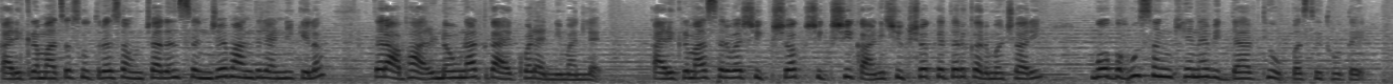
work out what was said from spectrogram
कार्यक्रमाचं सूत्रसंचालन संजय बांधल यांनी केलं. तर आभार नवनाथ गायकवाड यांनी मानले कार्यक्रमात सर्व शिक्षक शिक्षिका आणि शिक्षकेतर कर्मचारी व बहुसंख्येने विद्यार्थी उपस्थित होते.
